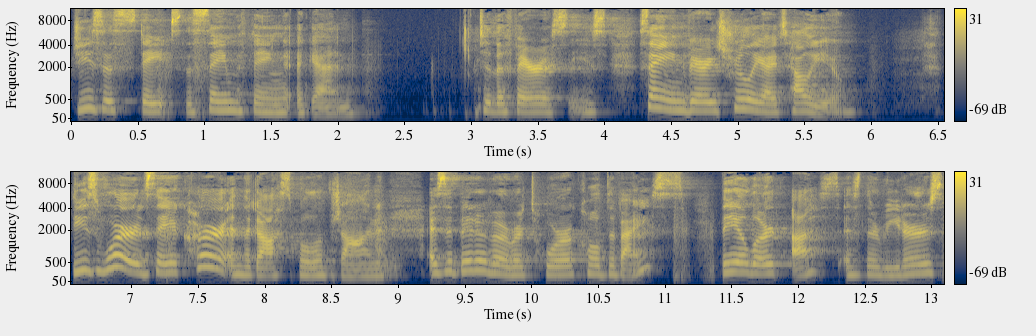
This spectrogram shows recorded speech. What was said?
Jesus states the same thing again to the Pharisees, saying, Very truly, I tell you. These words, they occur in the Gospel of John as a bit of a rhetorical device. They alert us as the readers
